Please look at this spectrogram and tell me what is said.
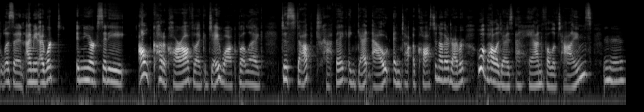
listen, I mean, I worked in New York City. I'll cut a car off like a jaywalk, but like to stop traffic and get out and ta accost another driver who apologized a handful of times, mm-hmm.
